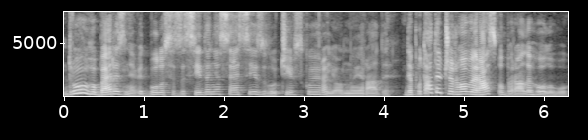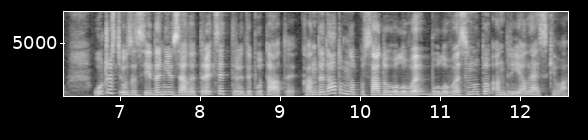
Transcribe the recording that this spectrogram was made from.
2 березня відбулося засідання сесії Золочівської районної ради. Депутати в черговий раз обирали голову. Участь у засіданні взяли 33 депутати. Кандидатом на посаду голови було висунуто Андрія Леськіва.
